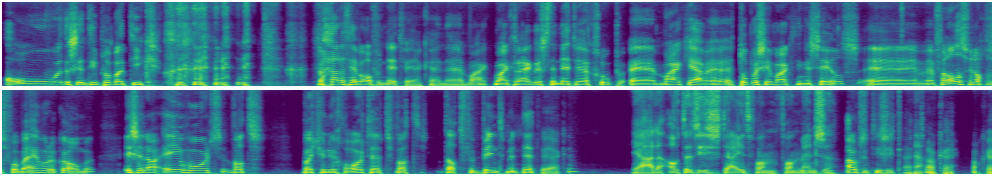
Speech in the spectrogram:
Oh, wat is het diplomatiek. We gaan het hebben over netwerken, eh, Mark. Mark Reinders, de netwerkgroep. Eh, Mark, ja, eh, toppers in marketing en sales. Van alles en nog wat voorbij horen komen. Is er nou één woord wat, wat je nu gehoord hebt, wat dat verbindt met netwerken? Ja, de authenticiteit van, van mensen. Authenticiteit. Ja. Oké, oké.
